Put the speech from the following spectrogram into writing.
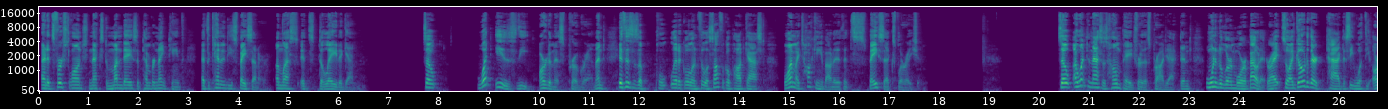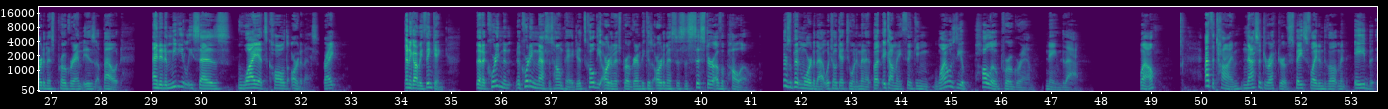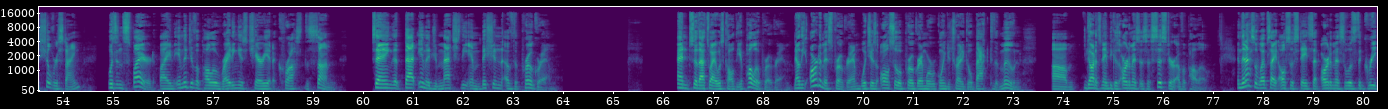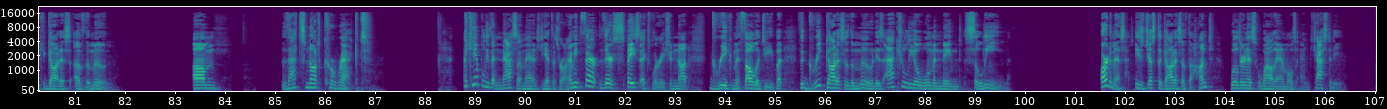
And its first launch next Monday, September 19th, at the Kennedy Space Center, unless it's delayed again. So, what is the Artemis program? And if this is a political and philosophical podcast, why am I talking about it if it's space exploration? So I went to NASA's homepage for this project and wanted to learn more about it, right? So I go to their tag to see what the Artemis program is about, and it immediately says why it's called Artemis, right? And it got me thinking that according to according to NASA's homepage, it's called the Artemis program because Artemis is the sister of Apollo. There's a bit more to that, which I'll get to in a minute, but it got me thinking, why was the Apollo program named that? Well, at the time, NASA Director of Spaceflight and Development Abe Silverstein was inspired by an image of Apollo riding his chariot across the sun, saying that that image matched the ambition of the program. And so that's why it was called the Apollo program. Now, the Artemis program, which is also a program where we're going to try to go back to the moon, um, got its name because Artemis is a sister of Apollo. And the NASA website also states that Artemis was the Greek goddess of the moon. Um, that's not correct. I can't believe that NASA managed to get this wrong. I mean, fair, there's space exploration, not Greek mythology, but the Greek goddess of the moon is actually a woman named Selene. Artemis is just the goddess of the hunt, wilderness, wild animals, and chastity.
